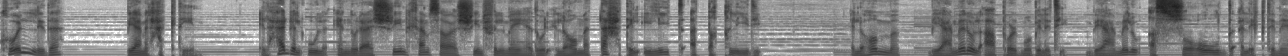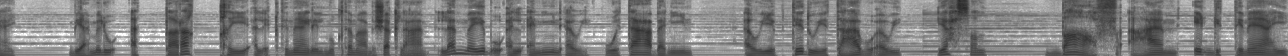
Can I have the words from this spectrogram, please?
كل ده بيعمل حاجتين. الحاجة الأولى إنه ال 20 25% دول اللي هم تحت ال elite التقليدي اللي هم بيعملوا ال upward mobility بيعملوا الصعود الاجتماعي بيعملوا الترقي الاجتماعي للمجتمع بشكل عام لما يبقوا قلقانين قوي وتعبانين أو يبتدوا يتعبوا قوي يحصل ضعف عام اجتماعي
